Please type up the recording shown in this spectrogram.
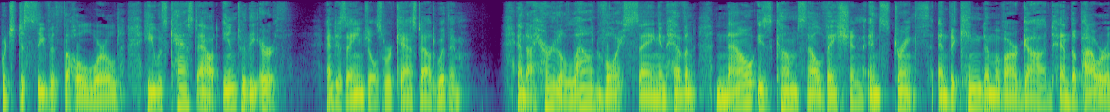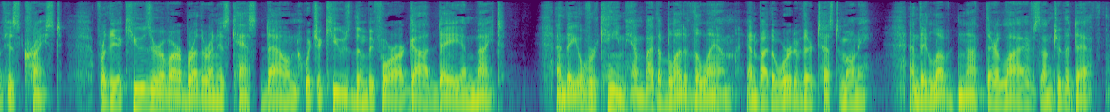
which deceiveth the whole world. He was cast out into the earth, and his angels were cast out with him. And I heard a loud voice saying in heaven, Now is come salvation, and strength, and the kingdom of our God, and the power of his Christ. For the accuser of our brethren is cast down, which accused them before our God day and night. And they overcame him by the blood of the Lamb, and by the word of their testimony and they loved not their lives unto the death.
